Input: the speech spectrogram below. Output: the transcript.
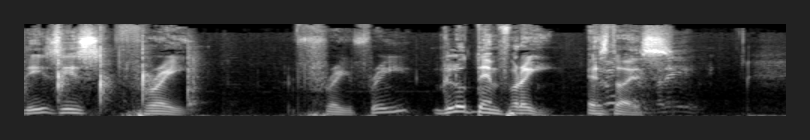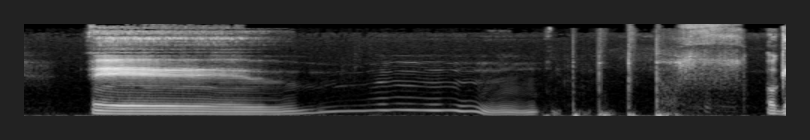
This is free. Free, free. Gluten free. Esto es. Eh, ok.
